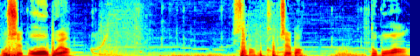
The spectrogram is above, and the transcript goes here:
오쉣 오 뭐야 이 사람 갑자기 막 넘어와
